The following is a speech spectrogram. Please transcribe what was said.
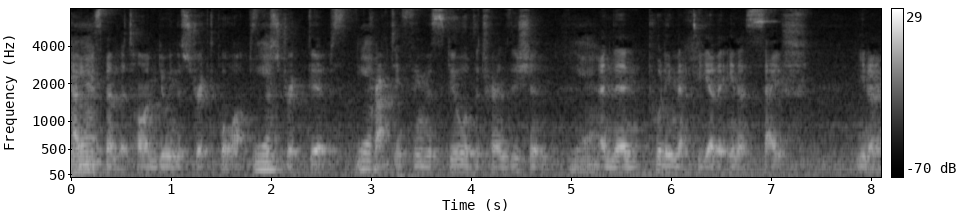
Have Yeah. you spent the time doing the strict pull ups, Yeah. the strict dips, Yeah. practicing the skill of the transition, Yeah. and then putting that together in a safe, you know,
